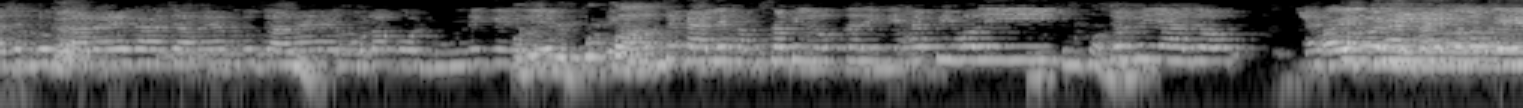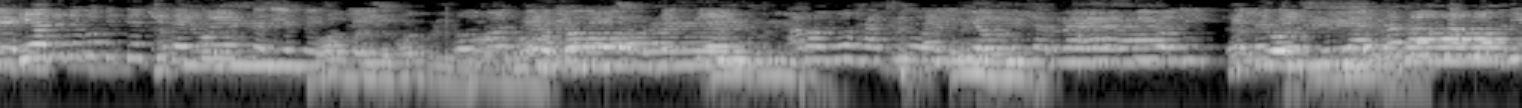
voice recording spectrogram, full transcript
आज हम लोग जा रहे हैं कहाँ जा रहे हैं? हम लोग जा रहे हैं गोला को ढूँढने के लिए। लेकिन उससे पहले हम सभी लोग करेंगे हैप्पी होली जब भी आ जाओ। दिया ने देखो कितनी अच्छी डेकोरेट करी है बहुत बढ़िया बहुत बढ़िया देखिए अब हम लोग हैप्पी होली होली कर रहे हैं। हैप्पी होली हैप्पी होली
